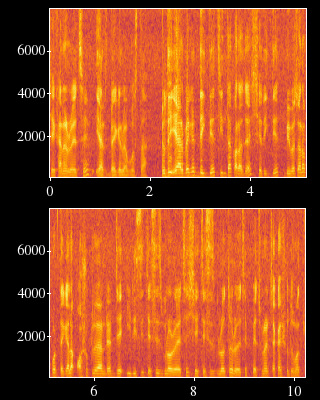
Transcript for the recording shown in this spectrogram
সেখানে রয়েছে এয়ার ব্যাগের ব্যবস্থা। যদি এয়ারব্যাগের দিক দিয়ে চিন্তা করা যায়, সেদিক দিয়ে বিবেচনা করতে গেলে অশোক লেল্যান্ডের যে E ইডিসি চেসিসগুলো রয়েছে, সেই চেসিসগুলোতে রয়েছে পেছনের চাকায় শুধুমাত্র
